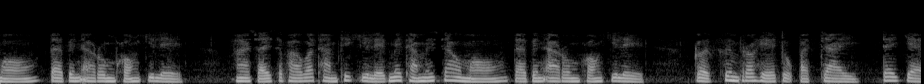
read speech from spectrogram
หมอง แต่เป็นอารมณ์ของกิเลส อาศัยสภาวธรรมที่กิเลสไม่ทำให้เศร้าหมอง แต่เป็นอารมณ์ของกิเลส เกิดขึ้นเพราะเหตุปัจจัย ได้แก่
